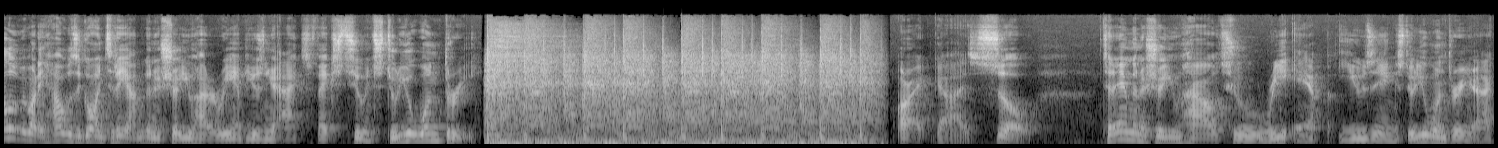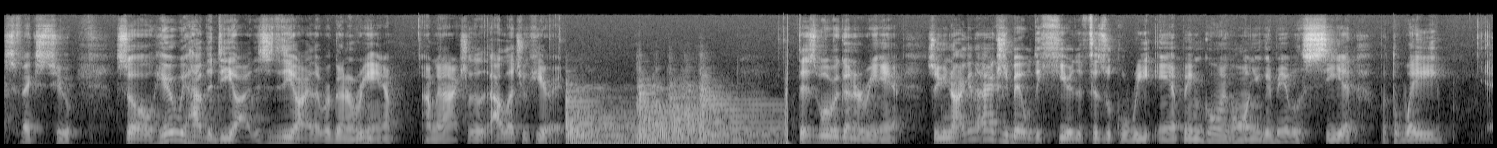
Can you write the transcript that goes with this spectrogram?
Hello everybody, how is it going today? I'm going to show you how to reamp using your Axe-Fx 2 in Studio One 3. Alright guys, so today I'm going to show you how to reamp using Studio One 3 in your Axe-Fx 2. So here we have the DI, this is the DI that we're going to reamp. I'm going to actually, I'll let you hear it. This is what we're going to reamp. So you're not going to actually be able to hear the physical reamping going on. You're going to be able to see it, but the way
